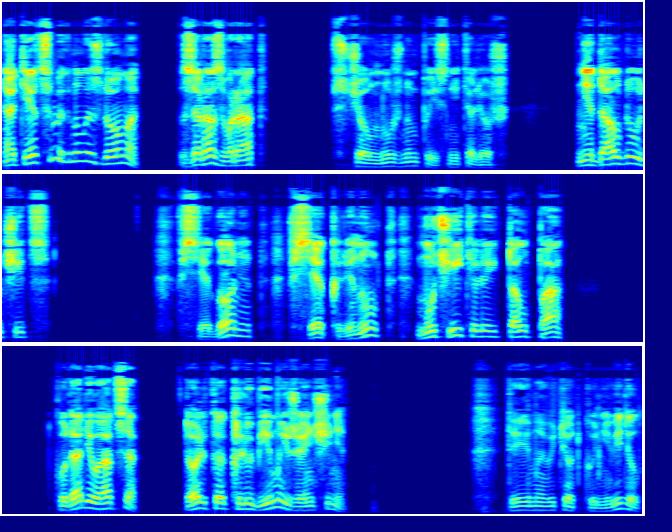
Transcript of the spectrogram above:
Отец выгнал из дома. За разврат. Счел нужным пояснить Алеша. Не дал доучиться. Все гонят, все клянут, мучителей толпа. Куда деваться? Только к любимой женщине. Ты мою тетку не видел?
